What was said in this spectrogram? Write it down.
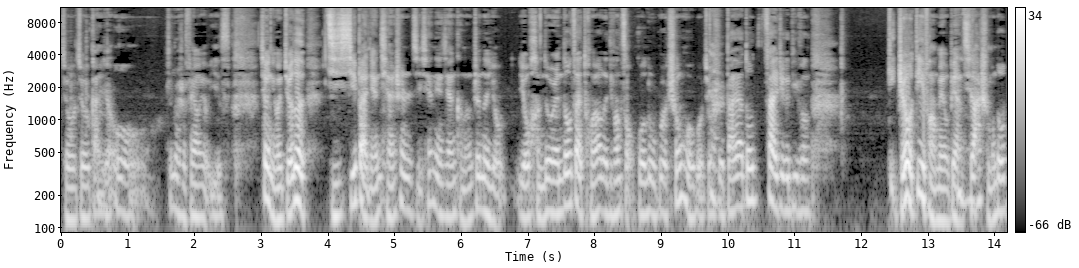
就就就感觉哦，真的是非常有意思。就你会觉得几几百年前，甚至几千年前，可能真的有有很多人都在同样的地方走过、路过、生活过，就是大家都在这个地方。地只有地方没有变，嗯其他什么都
